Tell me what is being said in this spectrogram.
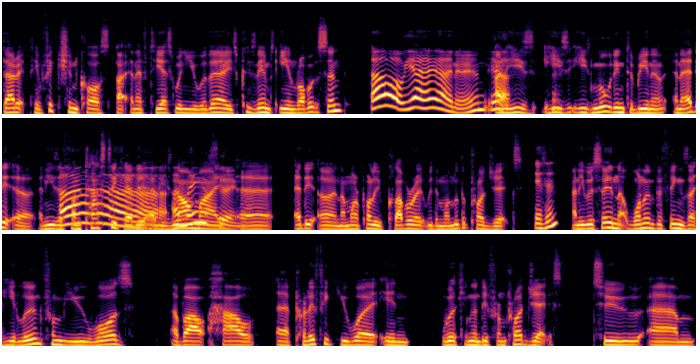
directing fiction course at NFTS when you were there. His, his name's Ian Robertson, oh yeah, yeah, I know him. Yeah. and he's he's he's moved into being an, an editor, and he's a fantastic editor. And he's Ah, now my uh, editor, and I'm gonna probably collaborate with him on other projects. Mhm. And he was saying that one of the things that he learned from you was about how uh, prolific you were in working on different projects. To um,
